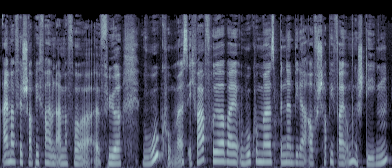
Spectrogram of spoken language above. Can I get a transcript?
Einmal für Shopify und einmal für, äh, für WooCommerce. Ich war früher bei WooCommerce, bin dann wieder auf Shopify umgestiegen.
